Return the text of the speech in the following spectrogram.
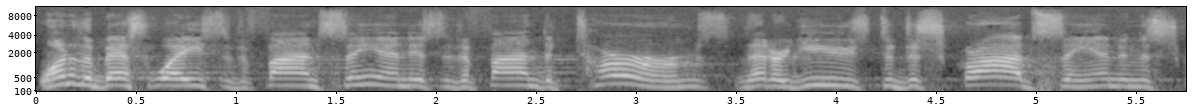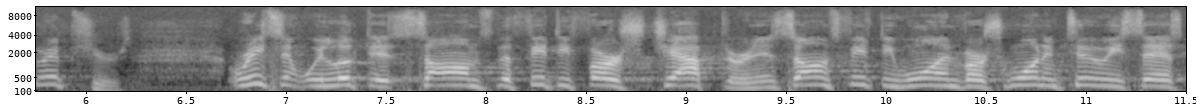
One of the best ways to define sin is to define the terms that are used to describe sin in the Scriptures. Recent, we looked at Psalms, the 51st chapter, and in Psalms 51, verse 1 and 2, he says,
